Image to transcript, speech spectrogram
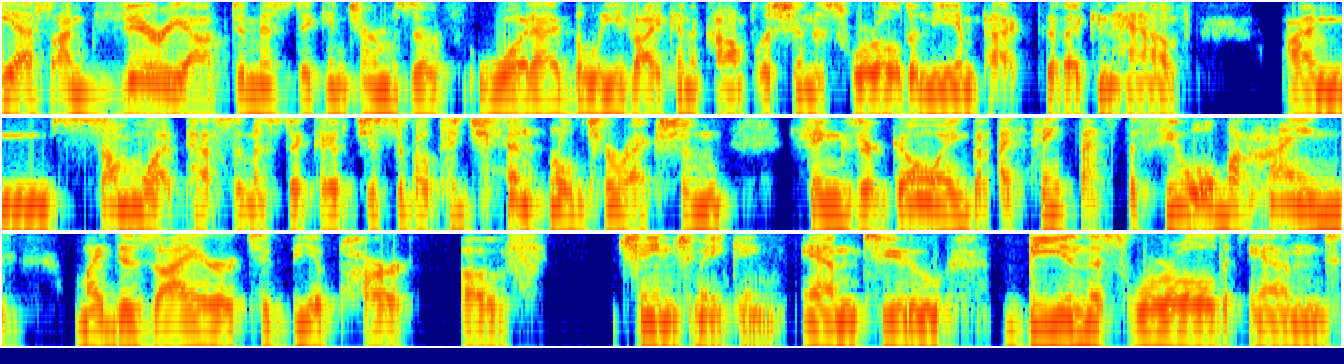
yes, I'm very optimistic in terms of what I believe I can accomplish in this world and the impact that I can have I'm somewhat pessimistic of just about the general direction things are going. But I think that's the fuel behind my desire to be a part of change making and to be in this world and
